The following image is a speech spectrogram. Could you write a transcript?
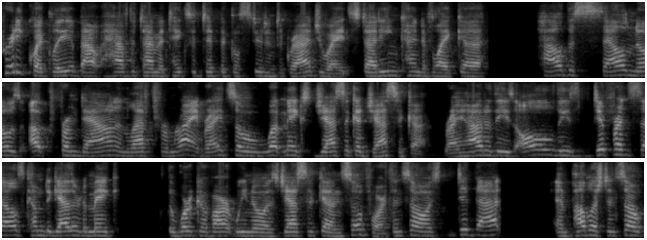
pretty quickly, about half the time it takes a typical student to graduate, studying kind of like uh, how the cell knows up from down and left from right, right? So what makes Jessica Jessica, right? How do these all these different cells come together to make the work of art we know as Jessica and so forth? And so I did that and published. And so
